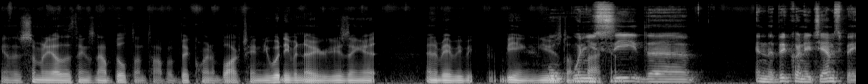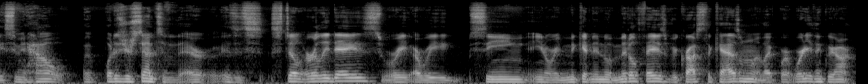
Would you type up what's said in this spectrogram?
you know there's so many other things now built on top of Bitcoin and blockchain. You wouldn't even know you're using it, and it may be being used well, on. When you see the in the Bitcoin ATM space, I mean, how? What is your sense of? Er, is it still early days? Are we, are we seeing? You know, are we getting into a middle phase? Have we crossed the chasm? Like, where, where do you think we are?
